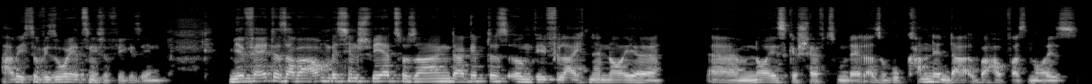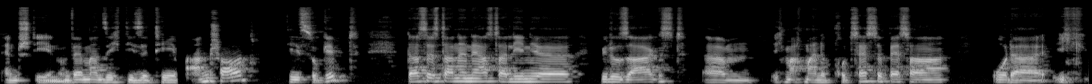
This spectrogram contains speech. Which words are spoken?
habe ich sowieso jetzt nicht so viel gesehen. Mir fällt es aber auch ein bisschen schwer zu sagen, da gibt es irgendwie vielleicht eine neue ähm, neues Geschäftsmodell? Also wo kann denn da überhaupt was Neues entstehen? Und wenn man sich diese Themen anschaut, die es so gibt, das ist dann in erster Linie, wie du sagst, ähm, ich mache meine Prozesse besser, oder ich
